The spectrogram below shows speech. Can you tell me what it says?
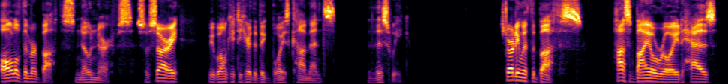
All of them are buffs, no nerfs. So sorry, we won't get to hear the big boys' comments this week. Starting with the buffs, Haas Bioroid has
